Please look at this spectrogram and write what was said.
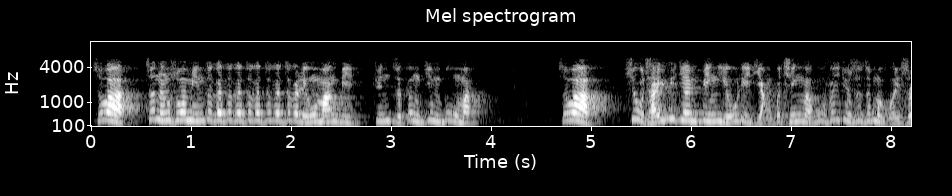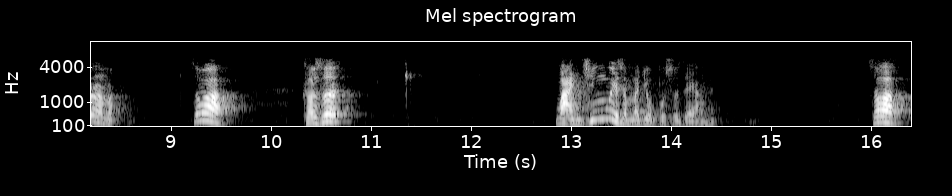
是吧？这能说明这个这个这个这个这个流氓比君子更进步吗？是吧？秀才遇见兵，有理讲不清嘛，无非就是这么回事嘛，是吧？可是，晚清为什么就不是这样呢？是吧？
